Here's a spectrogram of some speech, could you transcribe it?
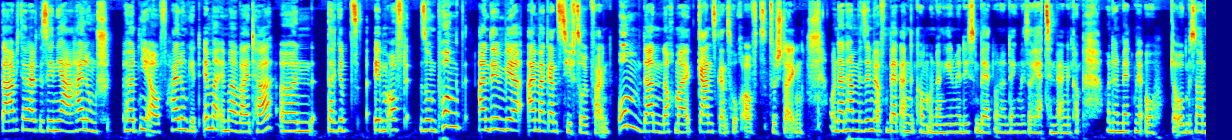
Da habe ich dann halt gesehen, ja, Heilung hört nie auf. Heilung geht immer, immer weiter. Und da gibt's eben oft so einen Punkt, an dem wir einmal ganz tief zurückfallen, um dann nochmal ganz, ganz hoch aufzusteigen. Und dann haben wir, sind wir auf dem Berg angekommen und dann gehen wir diesen Berg und dann denken wir so, jetzt sind wir angekommen. Und dann merken wir, oh, da oben ist noch ein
